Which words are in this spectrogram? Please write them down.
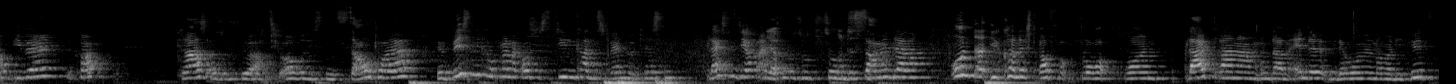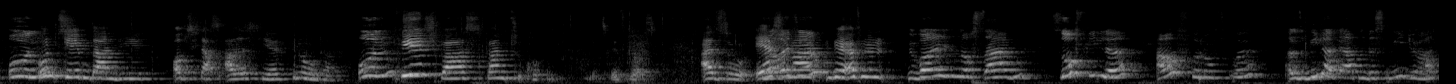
auf Ebay gekauft. Krass, also für 80 Euro, die sind sauteuer. Wir wissen nicht, ob man daraus was ziehen kann, das werden wir testen. Vielleicht sind sie auch einfach Ja. nur so zum Und das- Sammeln da. Und äh, ihr könnt euch drauf freuen. Bleibt dran und am Ende wiederholen wir nochmal die Hits Und, und geben dann die, ob sich das alles hier gelohnt hat. und Viel Spaß beim Zugucken. Jetzt geht's los. Also, erstmal, wir öffnen. wir wollen noch sagen, so viele Aufrufe, also Wiedergaben das Video hat,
